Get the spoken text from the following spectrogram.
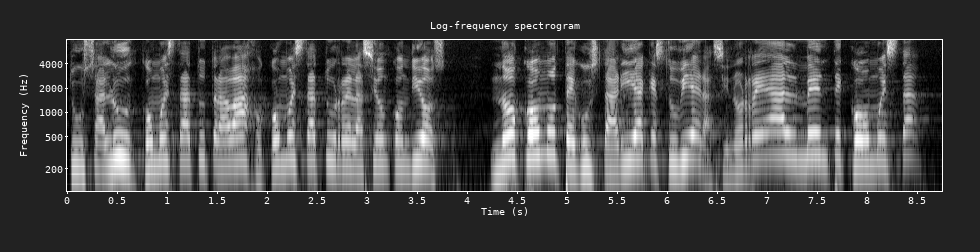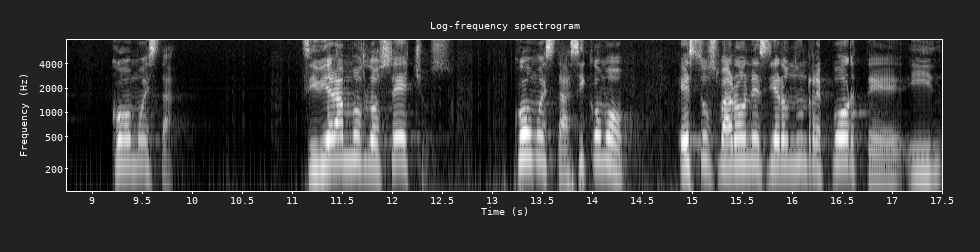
tu salud, cómo está tu trabajo, cómo está tu relación con Dios. No cómo te gustaría que estuviera, sino realmente cómo está, cómo está. Si viéramos los hechos, cómo está, así como estos varones dieron un reporte y,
